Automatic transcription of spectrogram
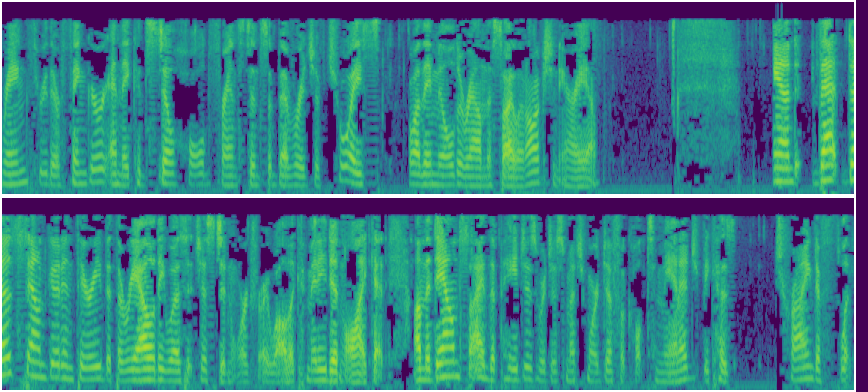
ring through their finger and they could still hold, for instance, a beverage of choice while they milled around the silent auction area. And that does sound good in theory, but the reality was it just didn't work very well. The committee didn't like it. On the downside, the pages were just much more difficult to manage because trying to flip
